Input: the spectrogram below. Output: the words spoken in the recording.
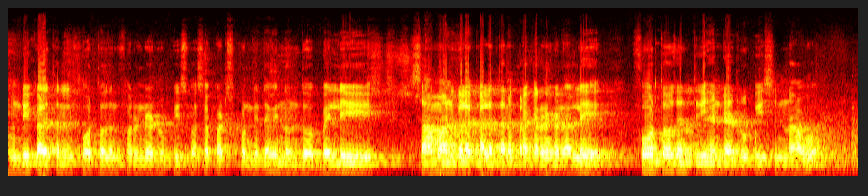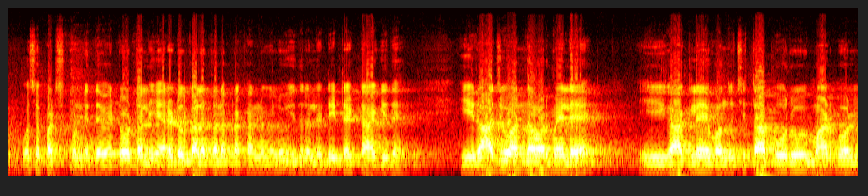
ಹುಂಡಿ ಕಳ್ಳತನದಲ್ಲಿ four thousand four hundred rupees ವಶಪಡಿಸ್ಕೊಂಡಿದ್ದೇವೆ. ಇನ್ನೊಂದು ಬೆಳ್ಳಿ ಸಾಮಾನುಗಳ ಕಳ್ಳತನ ಪ್ರಕರಣಗಳಲ್ಲಿ four thousand three hundred rupees ನಾವು ವಶಪಡಿಸ್ಕೊಂಡಿದ್ದೇವೆ. ಟೋಟಲ್ ಎರಡು ಕಳ್ಳತನ ಪ್ರಕರಣಗಳು ಇದರಲ್ಲಿ ಡಿಟೆಕ್ಟ್ ಆಗಿದೆ. ಈ ರಾಜು ಅನ್ನೋರ ಮೇಲೆ ಈಗಾಗಲೇ ಒಂದು ಚಿತ್ತಾಪೂರು ಮಾಡ್ಬೋಲ್,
